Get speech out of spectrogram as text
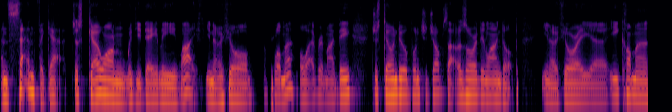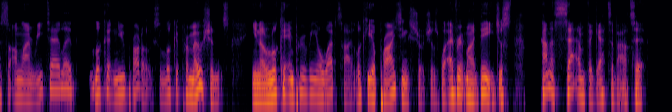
and set and forget. Just go on with your daily life. You know, if you're a plumber or whatever it might be, just go and do a bunch of jobs that was already lined up. You know, if you're a uh, e-commerce online retailer, look at new products, look at promotions. You know, look at improving your website, look at your pricing structures, whatever it might be. Just kind of set and forget about it.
